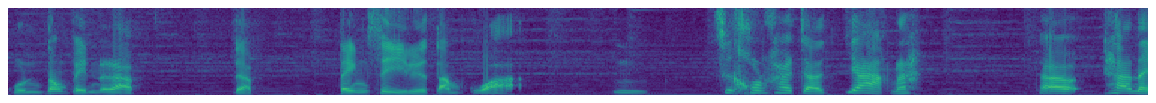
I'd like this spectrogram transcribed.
คุณต้องเป็นอันดับแบบเต็งสี่หรือต่ำกว่า อืม ซึ่งค่อนข้างจะยากนะ ถ้าถ้าใน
